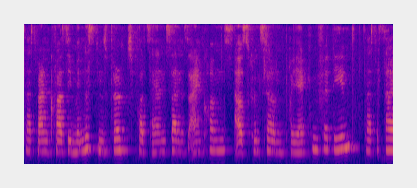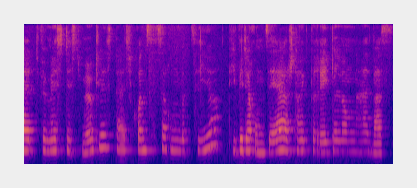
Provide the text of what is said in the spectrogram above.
dass man quasi mindestens 50 Prozent seines Einkommens aus künstlerischen Projekten verdient. Das ist halt für mich nicht möglich, da ich Grundsicherung beziehe, die wiederum sehr strikte Regelungen hat, was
